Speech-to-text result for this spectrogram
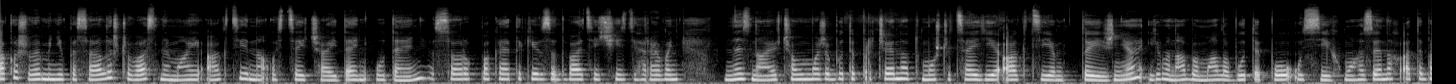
Також ви мені писали, що у вас немає акції на ось цей чай день у день 40 пакетиків за 26 гривень. Не знаю, в чому може бути причина, тому що це є акція тижня і вона би мала бути по усіх магазинах АТБ.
